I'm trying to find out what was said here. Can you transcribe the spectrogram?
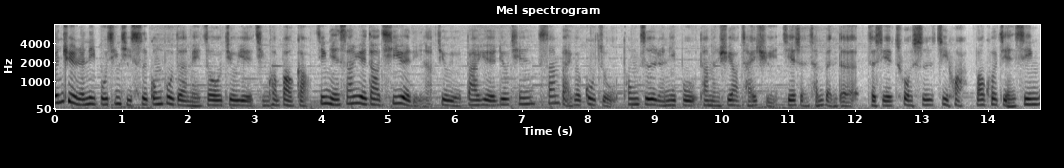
根据人力部星期四公布的每周就业情况报告，今年三月到七月里呢，就有大约六千三百个雇主通知人力部，他们需要采取节省成本的这些措施计划，包括减薪、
